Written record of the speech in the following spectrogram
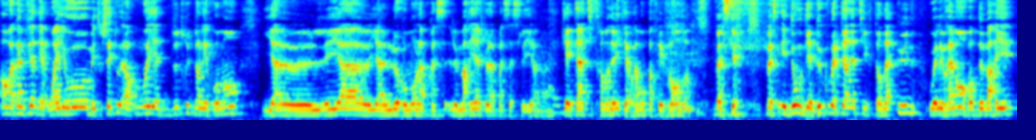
Oh, on va quand même faire des royaumes et tout ça et tout. Alors moi, il y a deux trucs dans les romans. Il y a euh, Leia, euh, il y a le roman la princesse, le mariage de la princesse Leia, Ouais. qui a été un titre à mon avis qui a vraiment pas fait vendre parce que parce que et donc il y a deux coupes alternatives. T'en as une où elle est vraiment en robe de mariée,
